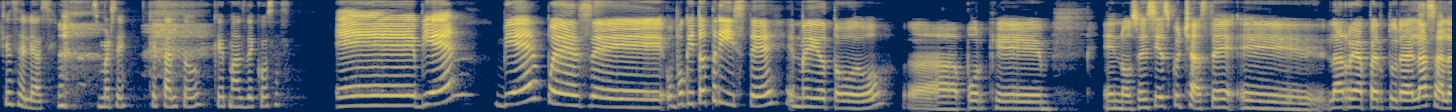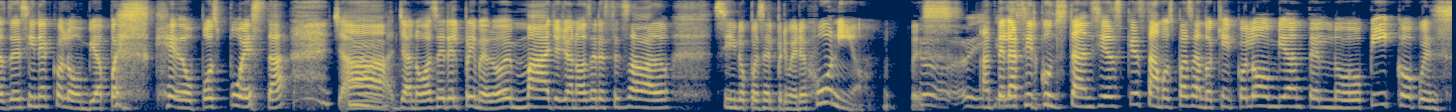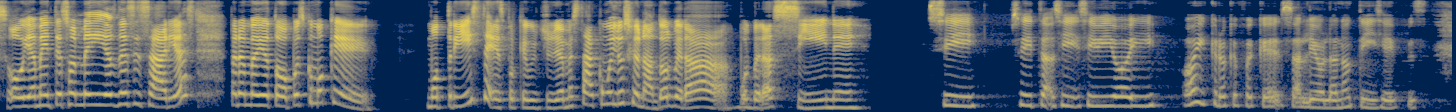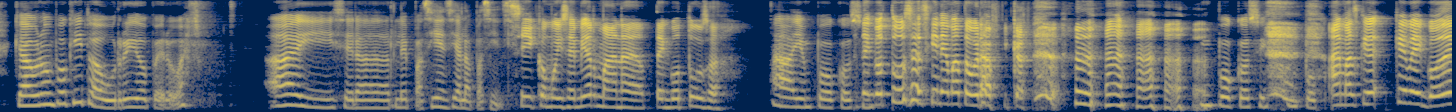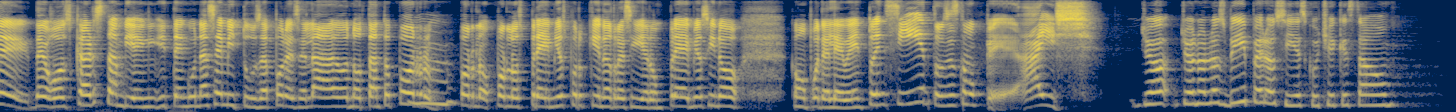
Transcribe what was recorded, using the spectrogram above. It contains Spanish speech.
¿qué se le hace? Merced, ¿qué tal todo? ¿Qué más de cosas? Eh, bien, bien, pues eh, un poquito triste en medio de todo, uh, porque eh, no sé si escuchaste, eh, la reapertura de las salas de Cine Colombia pues quedó pospuesta, ya, mm. ya no va a ser el primero de mayo, ya no va a ser este sábado, sino pues el primero de junio. Pues Ay, ante Dios. las circunstancias que estamos pasando aquí en Colombia, ante el nuevo pico, pues obviamente son medidas necesarias, pero medio todo pues como que como tristes, porque yo ya me estaba como ilusionando volver a volver a cine. Sí, sí, sí, sí vi hoy hoy creo que fue que salió la noticia y pues queda uno un poquito aburrido, pero bueno. Ay, será darle paciencia a la paciencia. Sí, como dice mi hermana, tengo tusa. Ay, un poco, sí. Tengo tusa cinematográfica. un poco, sí, un poco. Además que, que vengo de, de Oscars también y tengo una semitusa por ese lado, no tanto por, mm. por, lo, por los premios, por quienes recibieron premios, sino como por el evento en sí. Entonces como que, ay, yo, yo no los vi, pero sí escuché que estaba un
